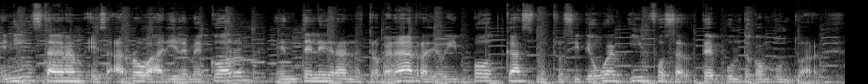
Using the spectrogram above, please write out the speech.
En Instagram es arroba arielmcor. En Telegram nuestro canal Radio Geek Podcast. Nuestro sitio web infocerte.com.ar.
